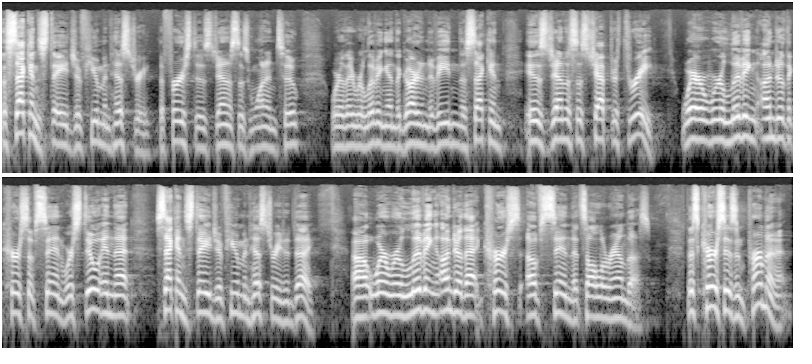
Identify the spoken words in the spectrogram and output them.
the second stage of human history. The first is Genesis 1 and 2, where they were living in the Garden of Eden. The second is Genesis chapter 3, where we're living under the curse of sin. We're still in that second stage of human history today uh, where we're living under that curse of sin that's all around us. This curse isn't permanent,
